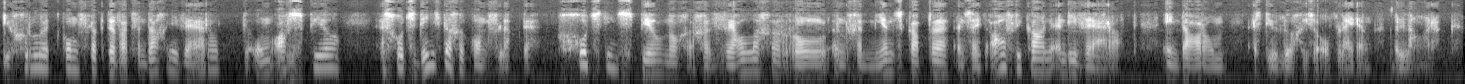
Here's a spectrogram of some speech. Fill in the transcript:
die groot konflikte wat vandag in die wêreld om afspeel, is godsdienstige konflikte. Godsdienst speel nog 'n geweldige rol in gemeenskappe in Suid-Afrika en in die wêreld en daarom is teologiese opleiding belangrik.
